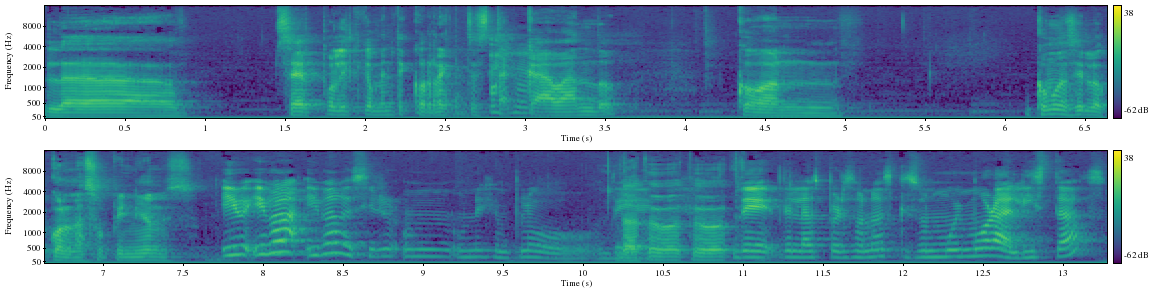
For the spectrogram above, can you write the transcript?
la- ser políticamente correcto está Ajá. acabando con. ¿Cómo decirlo? Con las opiniones. Iba, iba, a decir un, un ejemplo de, Date, date, date. de, de las personas que son muy moralistas.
